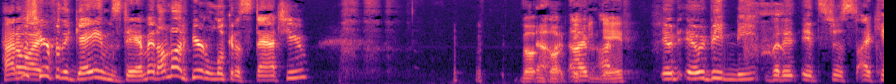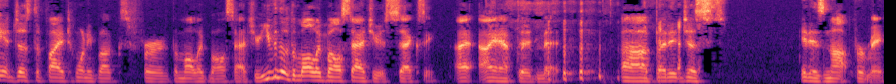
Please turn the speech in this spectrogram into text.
How do I'm just I? here for the games. Damn it! I'm not here to look at a statue. vote, No, vote I- picking I- Dave. It, would- it would be neat, but it, it's just I can't justify twenty bucks for the Molag Bal statue, even though the Molag Bal statue is sexy. I, I have to admit, uh, but it just it is not for me.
